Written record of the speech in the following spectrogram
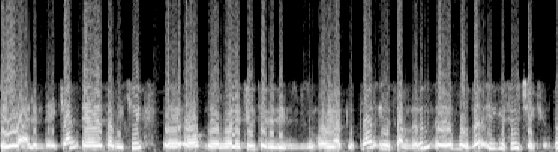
seyir halindeyken e, tabii ki e, o e, volatilite dediğimiz bizim oynaklıklar insanların e, burada ilgisini çekiyordu.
